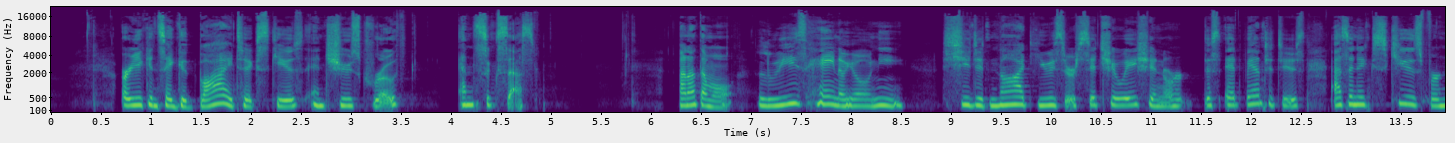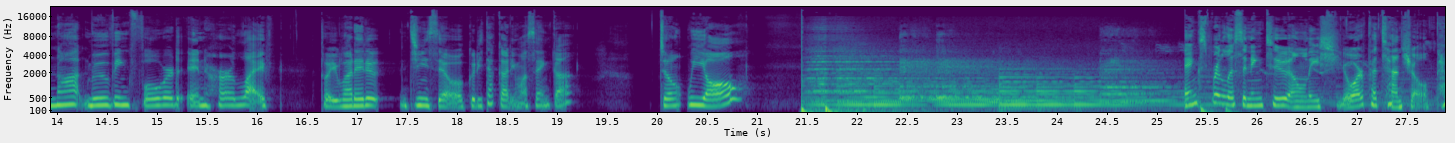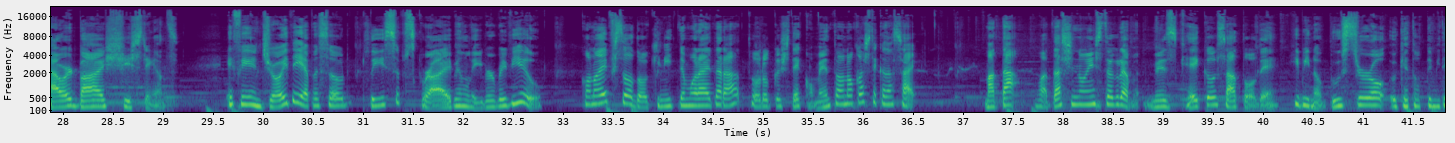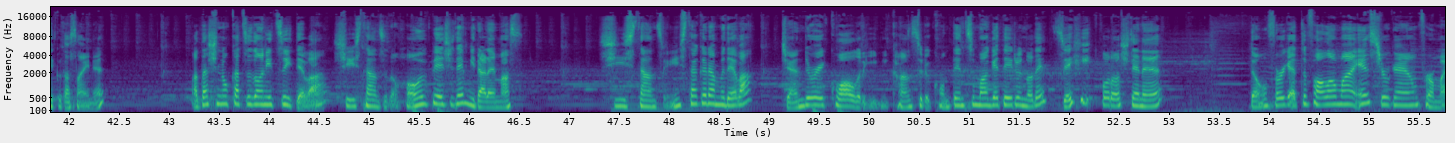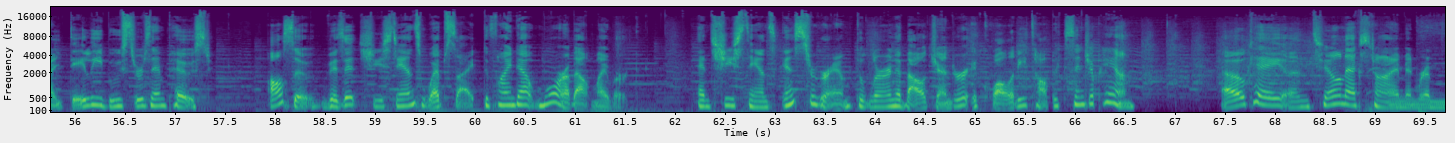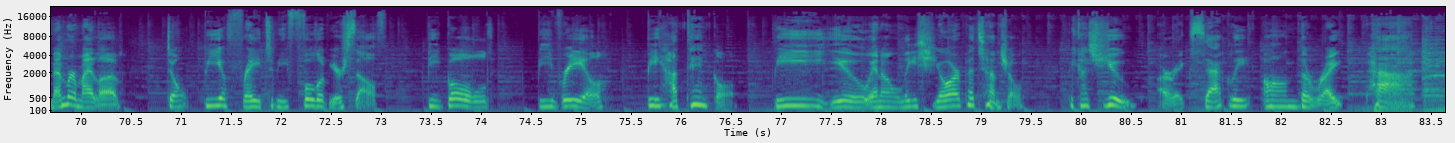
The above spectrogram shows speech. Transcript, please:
Or you can say goodbye to excuse and choose growth and success. あなたもルイーズ・ヘイのように She did not use her situation or disadvantages as an excuse for not moving forward in her life と言われる人生を送りたくありませんか Don't we all? Thanks for listening to Unleash Your Potential, powered by She Stands. If you enjoyed the episode, please subscribe and leave a review. このエピソードを気に入ってもらえたら登録してコメントを残してください。また、私のインスタグラム、Ms. Keiko Sato で日々のブースターを受け取ってみてくださいね。私の活動については C スタンズのホームページで見られます。C スタンズインスタグラムでは Gender Equality に関するコンテンツも上げているのでぜひフォローしてね。Don't forget to follow my Instagram for my daily boosters and posts. Also, visit She Stands website to find out more about my work. And She Stands Instagram to learn about gender equality topics in Japan. Okay, until next time, and remember, my love, don't be afraid to be full of yourself. Be bold, be real, be hatenko, be you, and unleash your potential because you are exactly on the right path.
